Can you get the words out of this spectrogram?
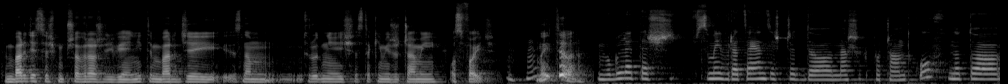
tym bardziej jesteśmy przewrażliwieni, tym bardziej jest nam trudniej się z takimi rzeczami oswoić. Mhm. No i tyle. W ogóle też w sumie wracając jeszcze do naszych początków, no to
